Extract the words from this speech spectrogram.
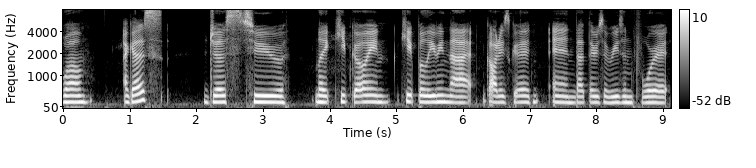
Well, I guess just to like keep going, keep believing that God is good and that there's a reason for it,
